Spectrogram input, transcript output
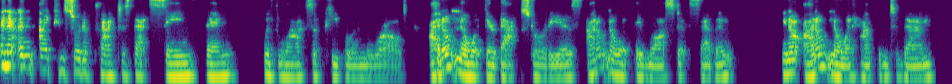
And, and i can sort of practice that same thing with lots of people in the world. I don't know what their backstory is. I don't know what they lost at seven. You know i don't know what happened to them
